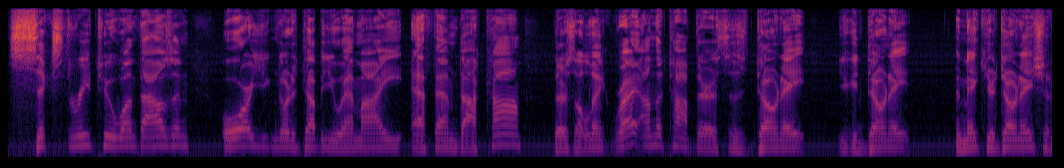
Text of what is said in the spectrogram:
632 1000, or you can go to WMIEFM.com. There's a link right on the top there. It says donate. You can donate and make your donation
